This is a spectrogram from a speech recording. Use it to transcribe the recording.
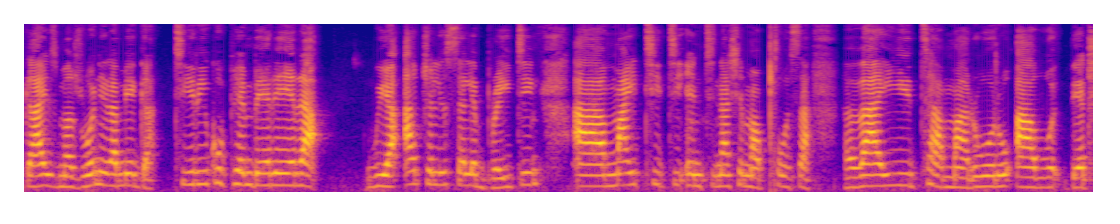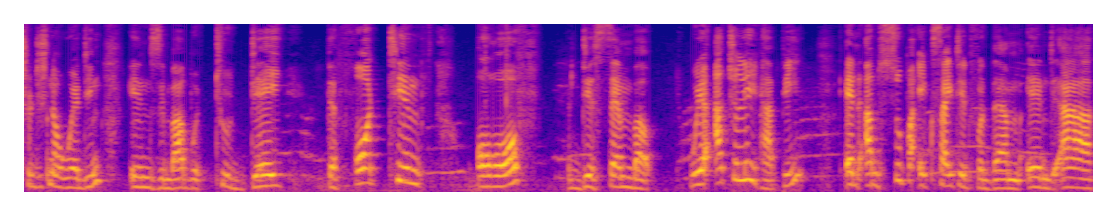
Guys mazvionera mega tiri kupemberera we are actually celebrating uh, my titi and tinashe maposa vaita maroro avo their traditional wedding in zimbabwe. Today the 14th of december. We are actually happy and i'm super excited for them. And uh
